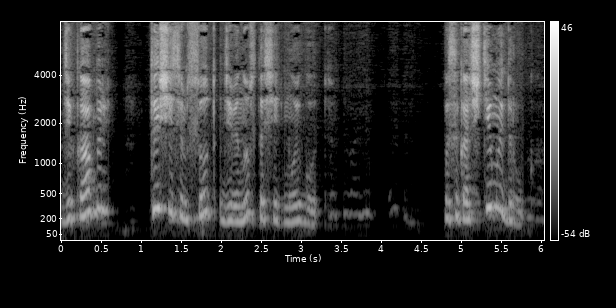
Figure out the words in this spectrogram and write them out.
Декабрь 1797 год. Высокочтимый друг,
